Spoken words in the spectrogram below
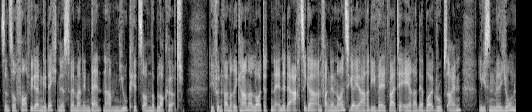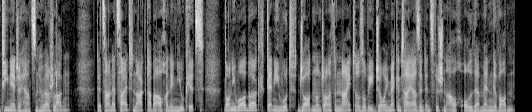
sind sofort wieder im Gedächtnis, wenn man den Bandnamen New Kids on the Block hört. Die fünf Amerikaner läuteten Ende der 80er, Anfang der 90er Jahre die weltweite Ära der Boygroups ein, ließen Millionen Teenagerherzen höher schlagen. Der Zahn der Zeit nagt aber auch an den New Kids. Donnie Wahlberg, Danny Wood, Jordan und Jonathan Knight sowie Joey McIntyre sind inzwischen auch Older Men geworden.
